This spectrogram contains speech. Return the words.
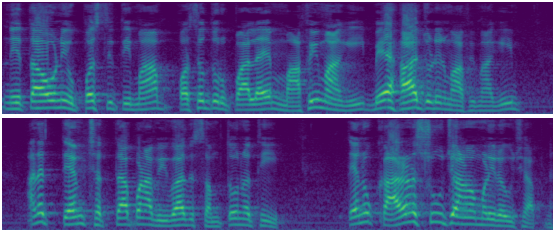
નેતાઓની ઉપસ્થિતિમાં પરસોત્તમ રૂપાલાએ માફી માંગી બે હાથ જોડીને માફી માંગી અને તેમ છતાં પણ આ વિવાદ સમતો નથી. તેનું કારણ શું જાણવા મળી રહ્યું છે આપને?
